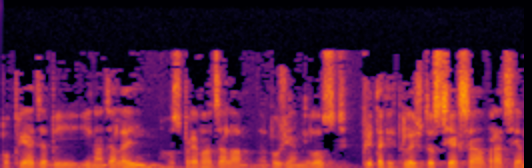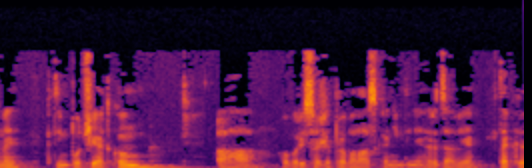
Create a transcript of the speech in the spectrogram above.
popriať, aby i naďalej ho sprevádzala Božia milosť. Pri takých príležitostiach sa vraciame k tým počiatkom a hovorí sa, že prvá láska nikdy nehrdzavie. Tak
